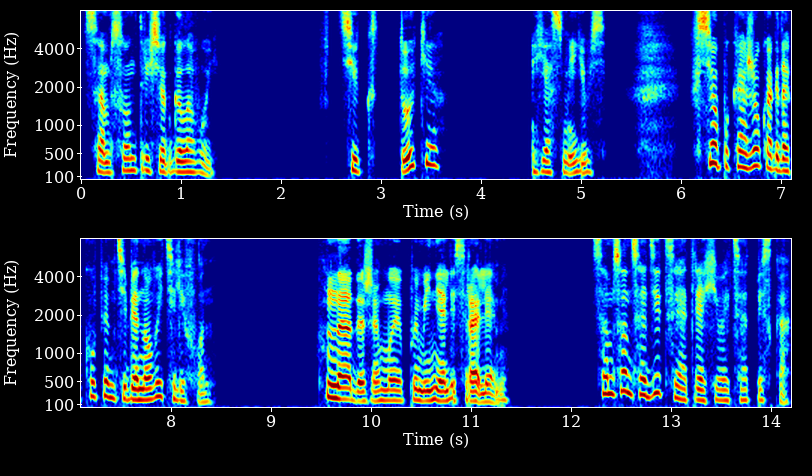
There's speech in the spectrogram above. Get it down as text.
Самсон трясет головой. В ТикТоке? Я смеюсь. Все покажу, когда купим тебе новый телефон. Надо же, мы поменялись ролями. Самсон садится и отряхивается от песка.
